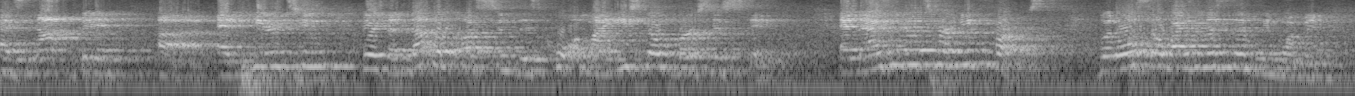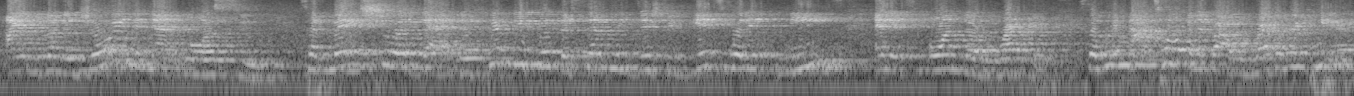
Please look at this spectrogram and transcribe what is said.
has not been uh, adhered to, there's another lawsuit that's called Maisto versus State. And as an attorney first, but also as an assemblywoman, I am going to join in that lawsuit to make sure that the 55th Assembly District gets what it needs and it's on the record. So we're not talking about rhetoric here.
